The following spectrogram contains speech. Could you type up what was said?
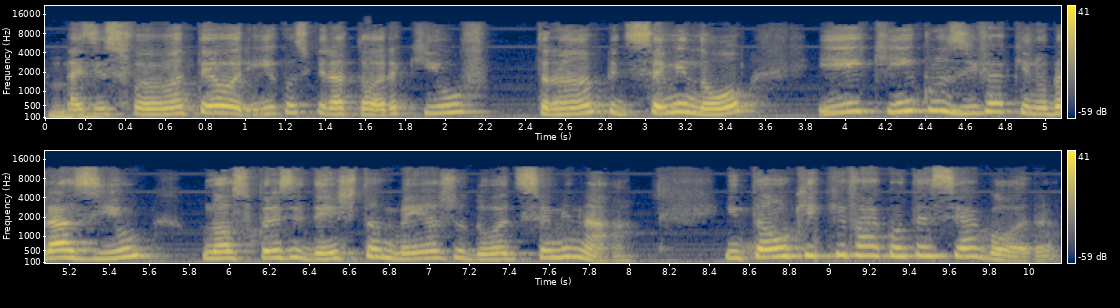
Uhum. Mas isso foi uma teoria conspiratória que o Trump disseminou e que, inclusive, aqui no Brasil, o nosso presidente também ajudou a disseminar. Então, o que, que vai acontecer agora?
